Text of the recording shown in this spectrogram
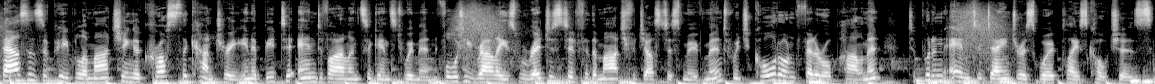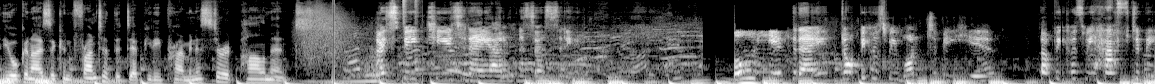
Thousands of people are marching across the country in a bid to end violence against women. 40 rallies were registered for the March for Justice movement, which called on federal parliament to put an end to dangerous workplace cultures. The organiser confronted the Deputy Prime Minister at Parliament. I speak to you today out of necessity. We're all here today, not because we want to be here, but because we have to be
